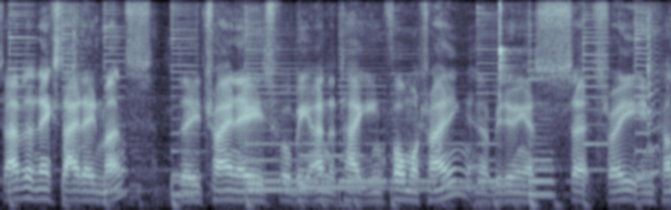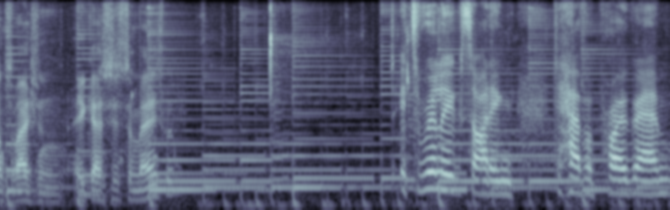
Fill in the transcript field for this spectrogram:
So over the next 18 months, the trainees will be undertaking formal training and they'll be doing a Cert 3 in Conservation Ecosystem Management. It's really exciting to have a program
